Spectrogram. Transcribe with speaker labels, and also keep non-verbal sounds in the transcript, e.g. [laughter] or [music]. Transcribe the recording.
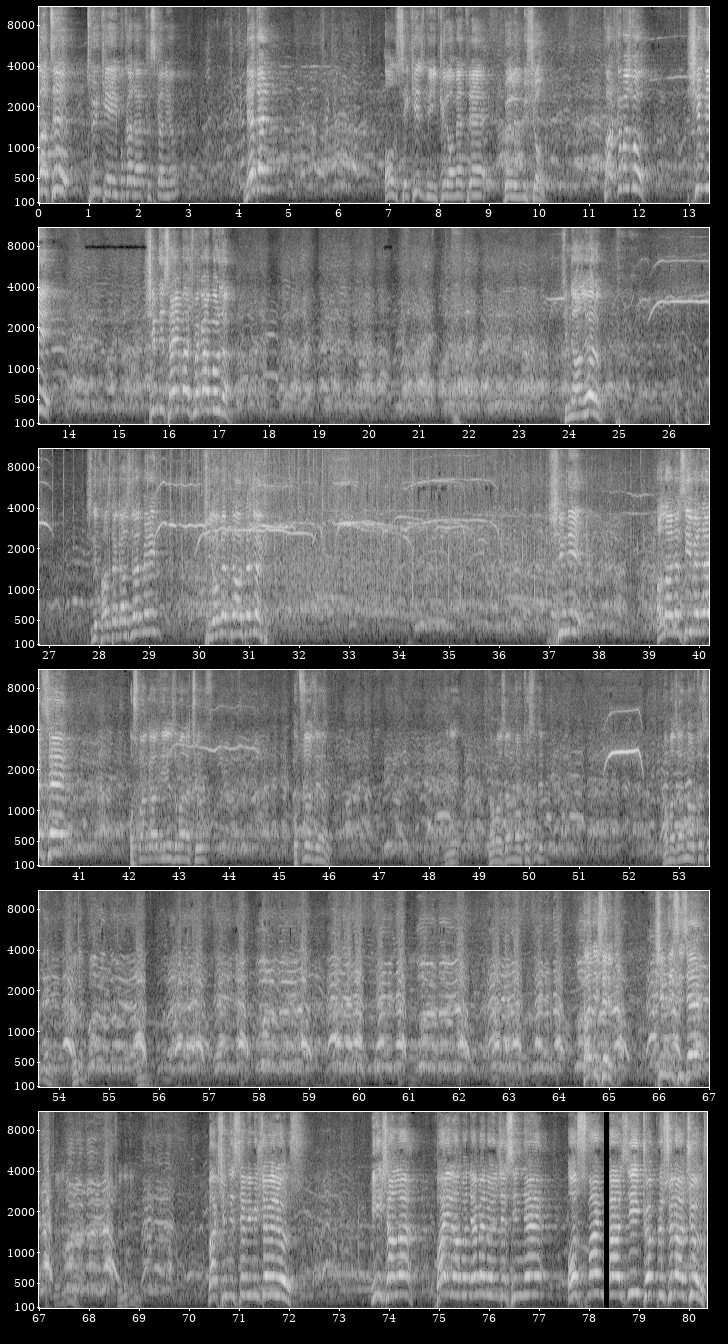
Speaker 1: Batı Türkiye'yi bu kadar kıskanıyor? Neden? 18 bin kilometre bölünmüş yol. Farkımız bu. Şimdi Şimdi Sayın Başbakan burada. Şimdi anlıyorum. [laughs] Şimdi fazla gaz vermeyin. Kilometre artacak. Şimdi Allah nasip ederse Osman Gazi'yi ne zaman açıyoruz? 30 Haziran. Hani Ramazan'ın ortası dedik. Ramazan'ın ortası değil. Öyle mi? Kardeşlerim, şimdi size söyledim mi? Bak şimdi size bir müjde veriyoruz. İnşallah bayramın hemen öncesinde Osman Gazi Köprüsü'nü açıyoruz.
